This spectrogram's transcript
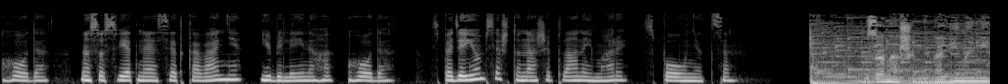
года на сусветнае святкаванне юбілейнага года. Спадзяёмся, што нашы планы і мары споўняцца. За нашымі навінамі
